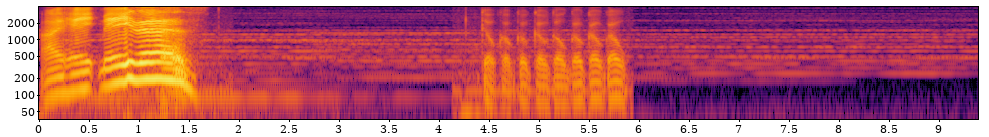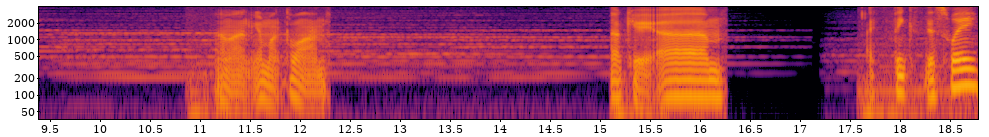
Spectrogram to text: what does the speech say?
I hate mazes! Go, go, go, go, go, go, go, go. Come on, come on, come on. Okay, um... I think this way?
